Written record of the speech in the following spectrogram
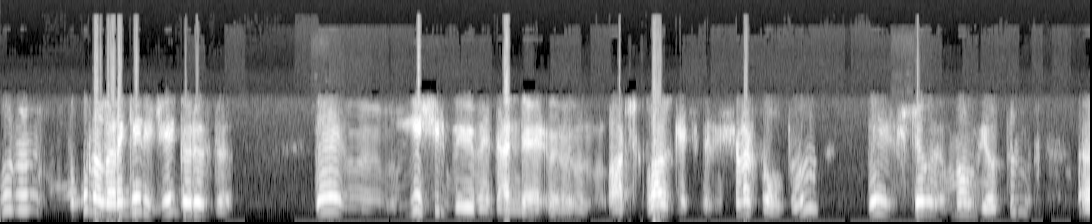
bunun buralara geleceği görüldü. Ve yeşil büyümeden de e, artık vazgeçmenin şart olduğu ve işte Monbiot'un e,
